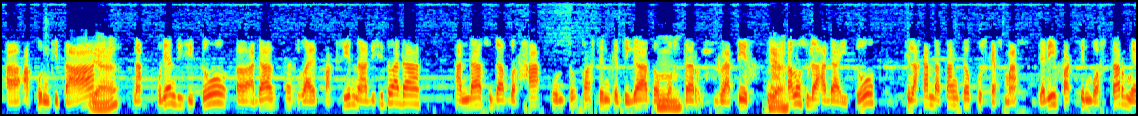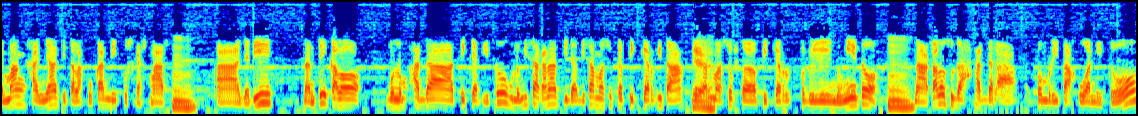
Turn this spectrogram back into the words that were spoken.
eh, akun kita. Ya. Nah, kemudian di situ eh, ada riwayat vaksin. Nah, di situ ada Anda sudah berhak untuk vaksin ketiga atau Hmm. booster gratis. Nah, Iya. kalau sudah ada itu, silakan datang ke puskesmas. Jadi vaksin booster memang hanya kita lakukan di puskesmas. Hmm. Ah, jadi nanti kalau belum ada tiket itu belum bisa karena tidak bisa masuk ke piker kita, ya kan masuk ke piker peduli lindungi itu. Hmm. Nah, kalau sudah ada pemberitahuan itu,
